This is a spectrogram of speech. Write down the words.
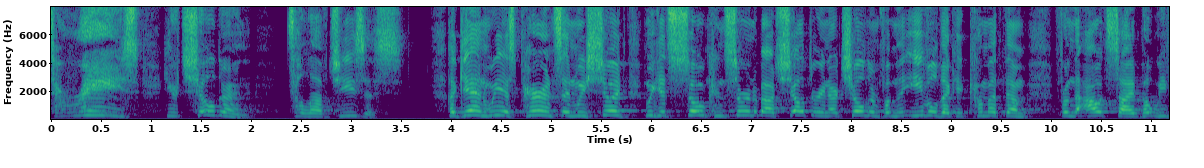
to raise your children to love Jesus. Again, we as parents, and we should, we get so concerned about sheltering our children from the evil that could come at them from the outside, but we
